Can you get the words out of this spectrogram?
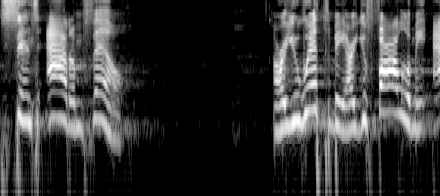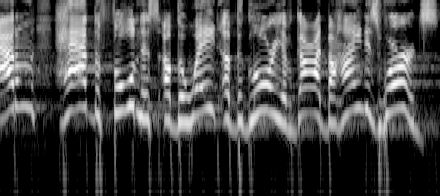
since Adam fell. Are you with me? Are you following me? Adam had the fullness of the weight of the glory of God behind his words.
